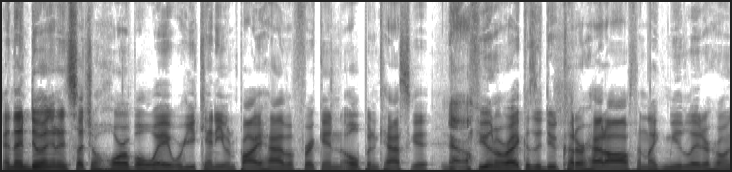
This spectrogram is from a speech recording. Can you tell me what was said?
And then doing it in such a horrible way where you can't even probably have a freaking open casket no. funeral, right? Because the dude cut her head off and like mutilated her her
